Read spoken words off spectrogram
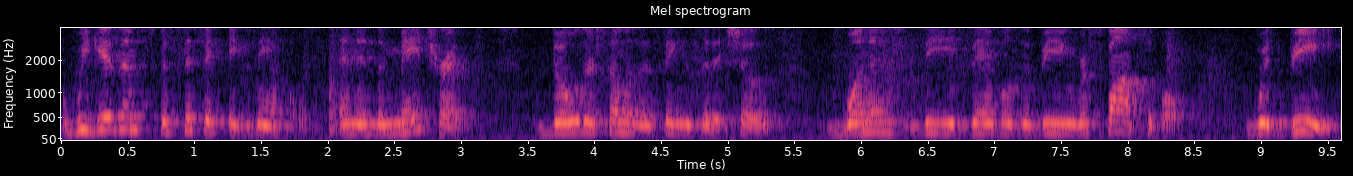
we give them specific examples and in the matrix those are some of the things that it shows. One of the examples of being responsible would be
